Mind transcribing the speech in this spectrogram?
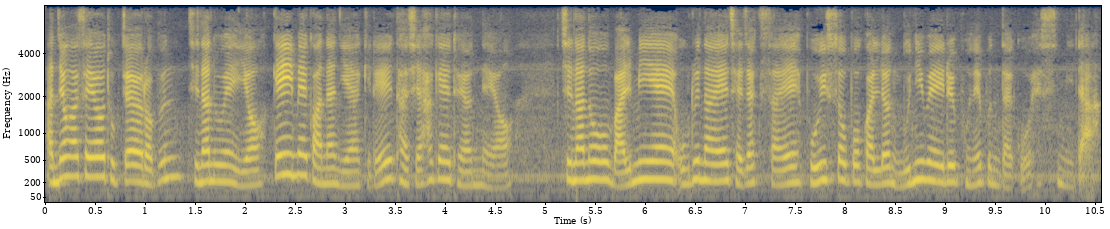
안녕하세요 독자 여러분 지난 호에 이어 게임에 관한 이야기를 다시 하게 되었네요. 지난 호 말미에 오르나의 제작사에 VoiceOver 관련 문의 메일을 보내본다고 했습니다.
